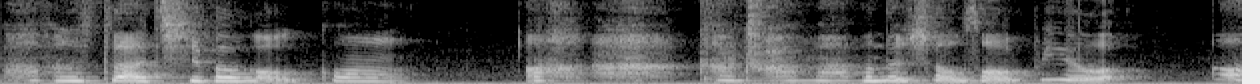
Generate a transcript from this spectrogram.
妈妈的大鸡巴老公，啊，看穿妈妈的小骚逼了，啊。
